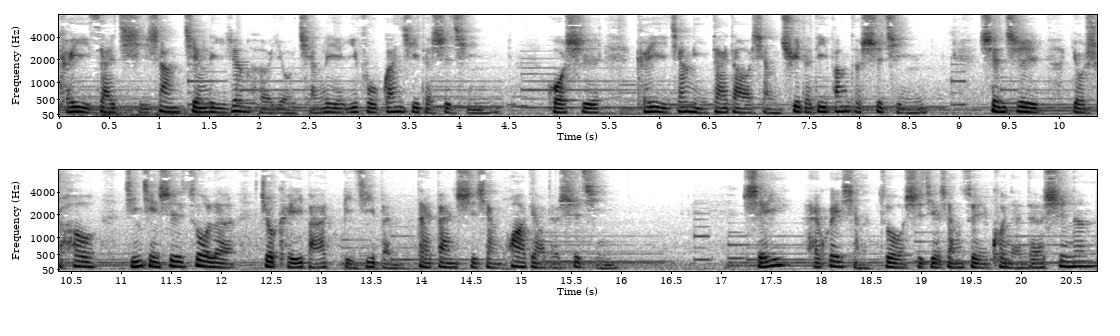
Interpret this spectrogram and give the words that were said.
可以在其上建立任何有强烈依附关系的事情，或是可以将你带到想去的地方的事情，甚至有时候仅仅是做了就可以把笔记本待办事项划掉的事情。谁还会想做世界上最困难的事呢？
